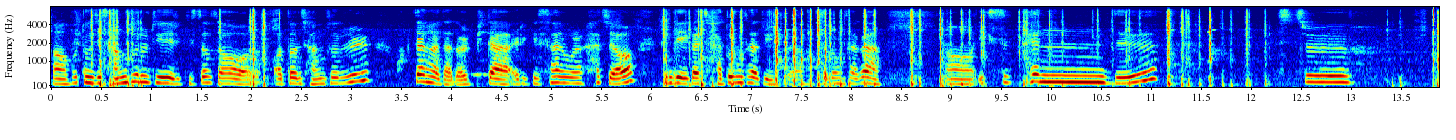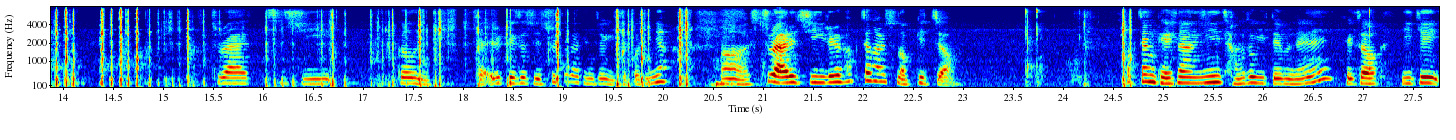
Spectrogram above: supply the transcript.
어, 보통 이제 장소를 뒤에 이렇게 써서 어떤 장소를 확장하다, 넓히다 이렇게 사용을 하죠. 근데 얘가 자동사도 있어요. 자동사가 어, expand, strategically 자, 이렇게 해서 출제가 된 적이 있었거든요. 어, strategy를 확장할 수는 없겠죠. 확장 대상이 장소기 때문에 그래서 이게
